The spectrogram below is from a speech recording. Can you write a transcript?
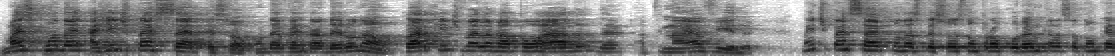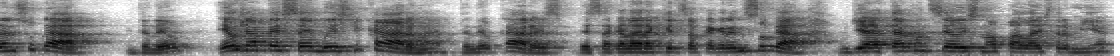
Mas quando a, gente percebe, pessoal, quando é verdadeiro ou não, claro que a gente vai levar porrada, né? afinal é a vida. Mas a gente percebe quando as pessoas estão procurando que elas só estão querendo sugar, entendeu? Eu já percebo isso de cara, né? Entendeu? Cara, essa galera aqui só quer querendo sugar. Um dia até aconteceu isso numa palestra minha.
